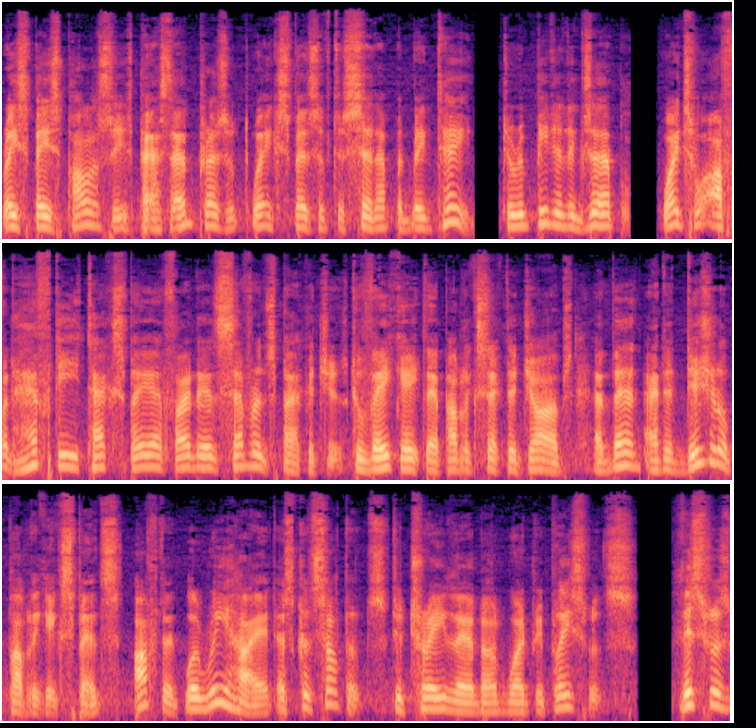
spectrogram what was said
race-based policies, past and present, were expensive to set up and maintain. To repeat an example, Whites were offered hefty taxpayer-financed severance packages to vacate their public sector jobs and then, at additional public expense, often were rehired as consultants to train their non-white replacements. This was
